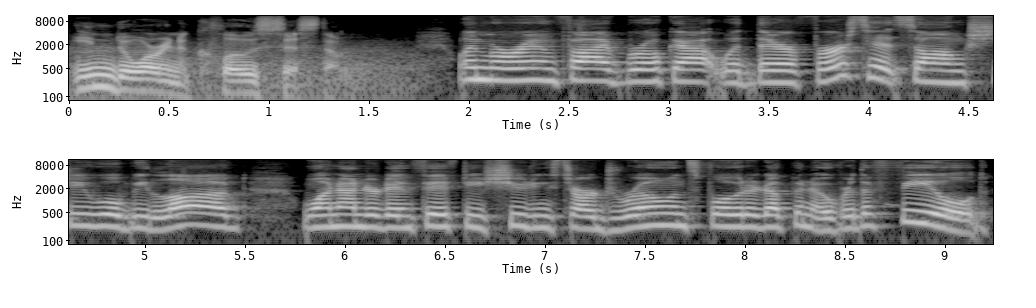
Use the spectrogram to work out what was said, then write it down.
indoor in a closed system. When Maroon 5 broke out with their first hit song, She Will Be Loved, 150 shooting star drones floated up and over the field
